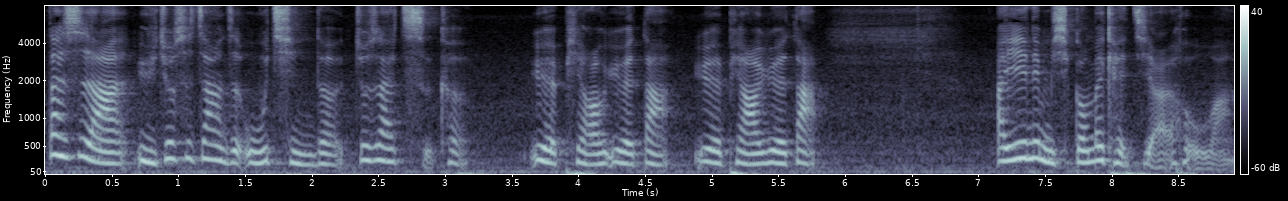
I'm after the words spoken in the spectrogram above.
但是啊，雨就是这样子无情的，就是在此刻越飘越大，越飘越大。阿姨，你不是讲要开家好吗？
